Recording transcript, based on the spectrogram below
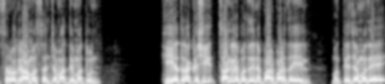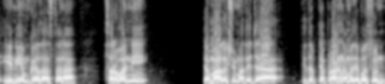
सर्व ग्रामस्थांच्या माध्यमातून ही यात्रा कशी चांगल्या पद्धतीने पार पाडता येईल मग त्याच्यामध्ये हे नियम करत असताना सर्वांनी त्या महालक्ष्मी मातेच्या तिथं त्या प्रांगणामध्ये बसून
